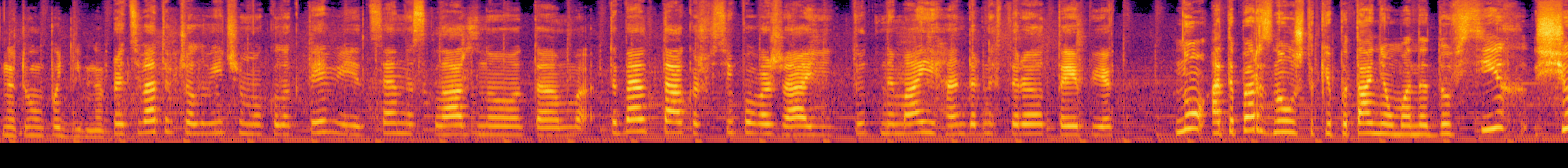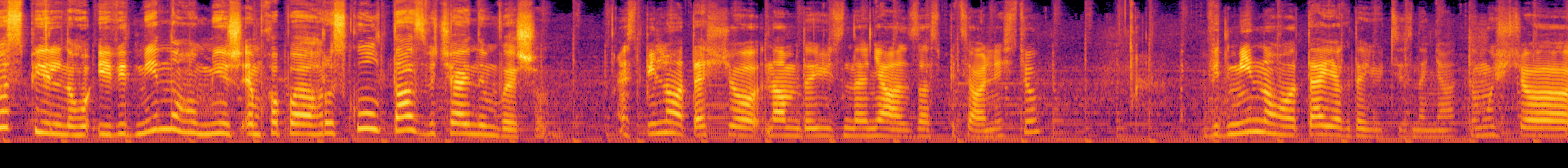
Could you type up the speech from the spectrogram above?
ну тому подібне. Працювати в чоловічому колективі це не складно. Там тебе також всі поважають. Тут немає гендерних стереотипів. Ну, а тепер знову ж таки питання у мене до всіх: що спільного і відмінного між МХП Агроскул та звичайним вишем? Спільного те, що нам дають знання за спеціальністю. Відмінного те, як дають ці знання. Тому що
